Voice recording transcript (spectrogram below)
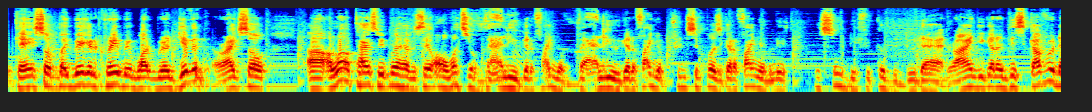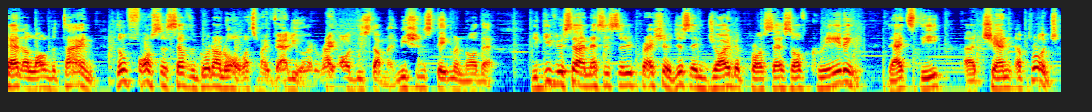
Okay, so but we're gonna create with what we're given. All right, so uh, a lot of times people have to say, oh, what's your value? You gotta find your value, you gotta find your principles, you gotta find your beliefs. It's so difficult to do that, right? You gotta discover that along the time. Don't force yourself to go down, oh, what's my value? I gotta write all this stuff, my mission statement and all that. You give yourself unnecessary pressure. Just enjoy the process of creating. That's the uh, Qian approach.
